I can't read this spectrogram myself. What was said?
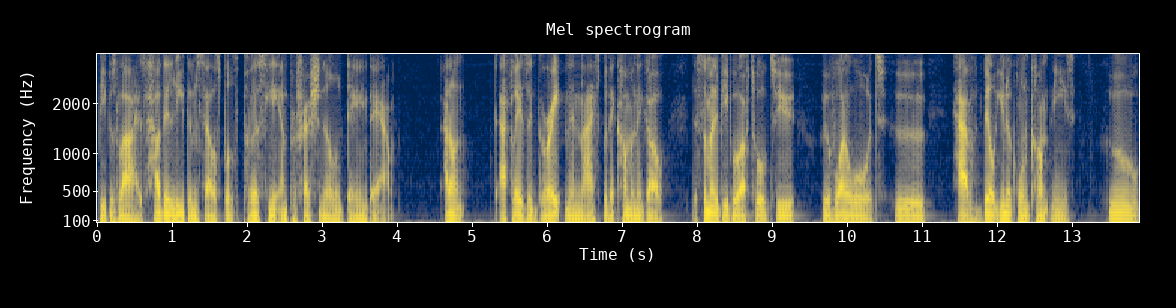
people's lives, how they lead themselves both personally and professional day in, day out. I don't accolades are great and they're nice, but they come and they go. There's so many people I've talked to who have won awards, who have built unicorn companies, who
